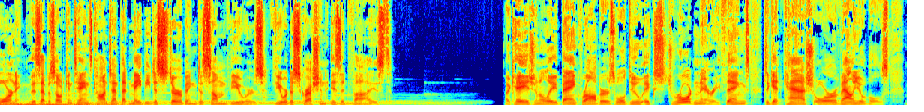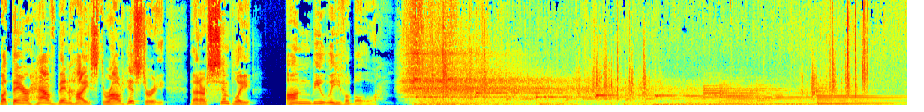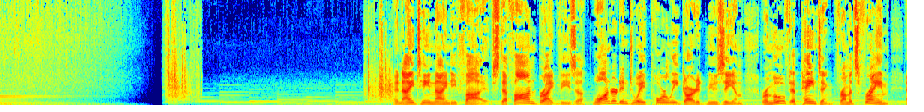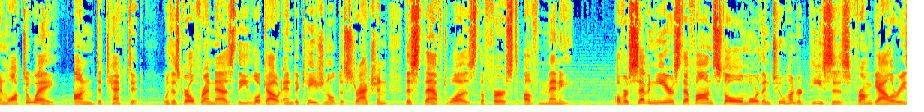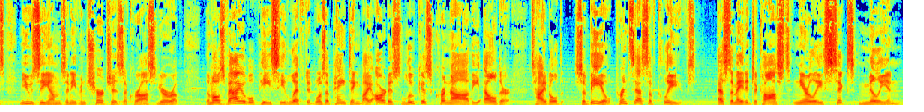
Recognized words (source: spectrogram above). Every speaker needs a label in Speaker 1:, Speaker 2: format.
Speaker 1: Warning this episode contains content that may be disturbing to some viewers. Viewer discretion is advised. Occasionally, bank robbers will do extraordinary things to get cash or valuables, but there have been heists throughout history that are simply unbelievable. In 1995, Stéphane Breitwieser wandered into a poorly guarded museum, removed a painting from its frame, and walked away undetected. With his girlfriend as the lookout and occasional distraction, this theft was the first of many. Over seven years, Stefan stole more than 200 pieces from galleries, museums, and even churches across Europe. The most valuable piece he lifted was a painting by artist Lucas Cranach the Elder, titled Sibylle, Princess of Cleves, estimated to cost nearly $6 million.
